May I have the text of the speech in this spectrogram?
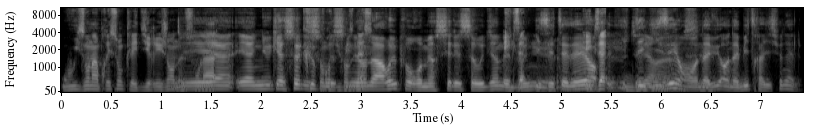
où ils ont l'impression que les dirigeants ne sont là. Et à Newcastle, ils sont descendus dans la rue pour remercier les Saoudiens d'être venus. Ils étaient d'ailleurs déguisés en, en habit traditionnel.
